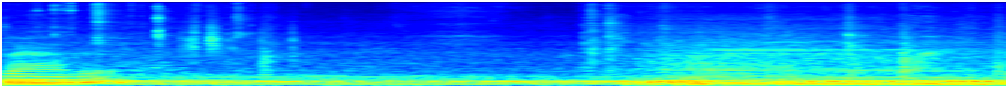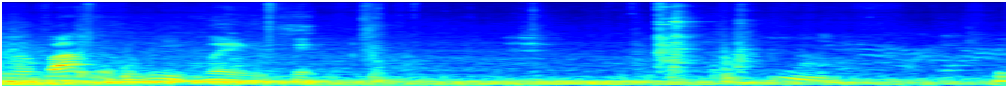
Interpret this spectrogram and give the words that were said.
da vậy Chưa bác được cái gì về kìa Ừ.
